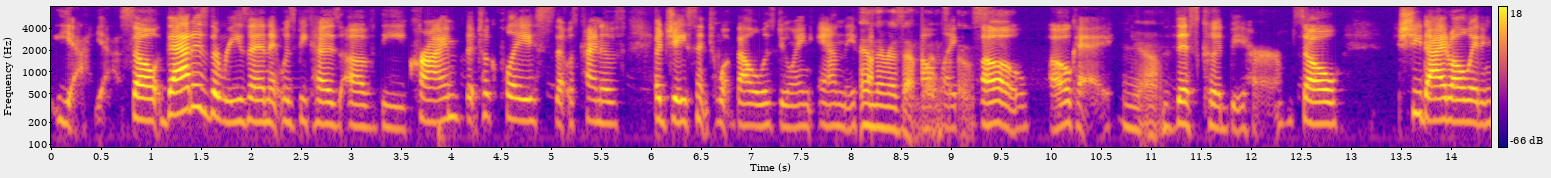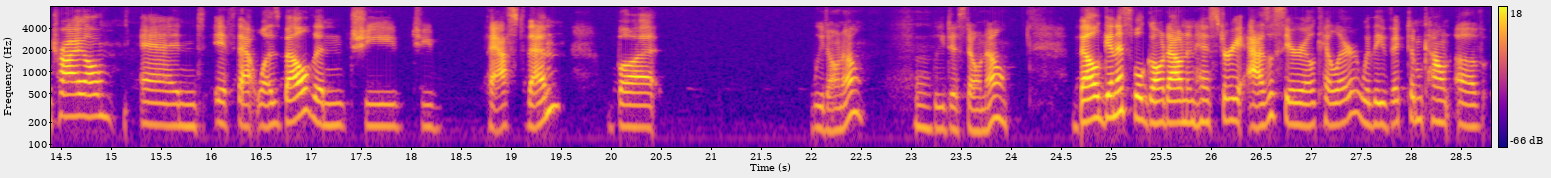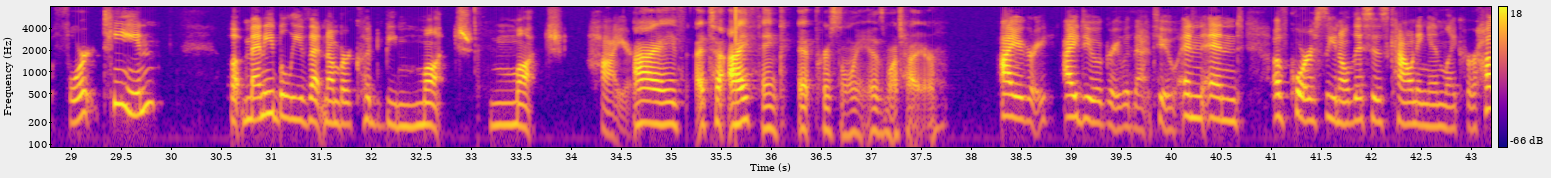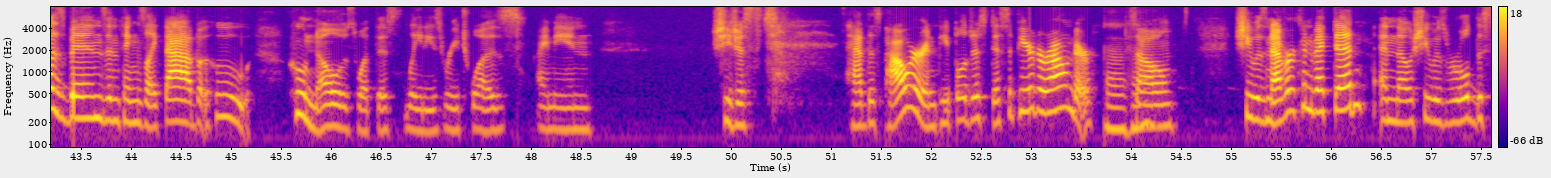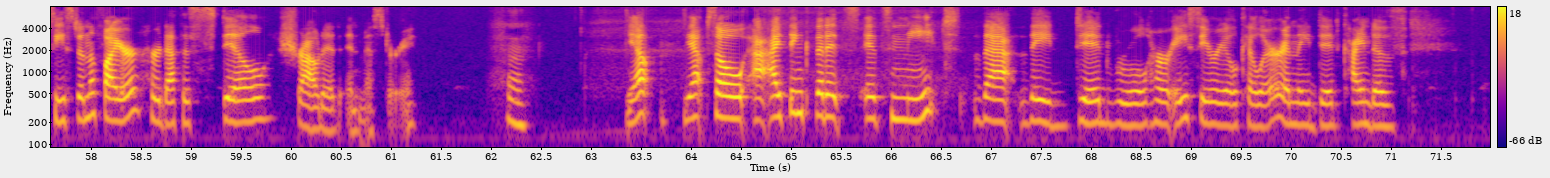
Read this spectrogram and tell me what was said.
yeah, yeah. So that is the reason. It was because of the crime that took place that was kind of adjacent to what Belle was doing, and they And the resemblance. like, oh, okay, yeah. this could be her. So she died while waiting trial, and if that was Belle, then she she passed then, but we don't know. Hmm. We just don't know. Belle Gunness will go down in history as a serial killer with a victim count of 14, but many believe that number could be much, much higher. I I think it personally is much higher. I agree. I do agree with that too. And and of course, you know, this is counting in like her husbands and things like that, but who who knows what this lady's reach was? I mean, she just had this power and people just disappeared around her. Mhm. So she was never convicted, and though she was ruled deceased in the fire, her death is still shrouded in mystery. Hmm. Yep, yep. So I I think that it's it's neat that they did rule her a serial killer, and they did kind of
